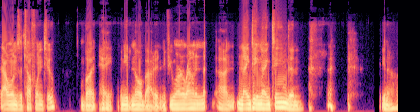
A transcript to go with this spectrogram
that one's a tough one too, but hey, we need to know about it. And if you weren't around in uh, 1919, then you know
